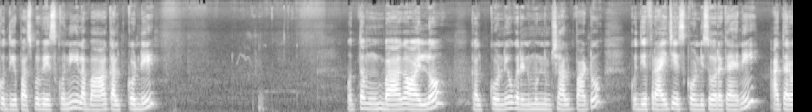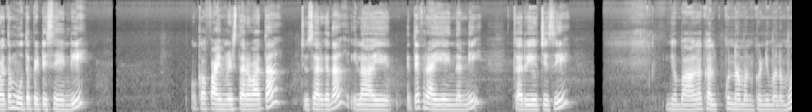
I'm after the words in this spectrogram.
కొద్దిగా పసుపు వేసుకొని ఇలా బాగా కలుపుకోండి. మొత్తం బాగా ఆయిల్లో కలుపుకోండి. ఒక రెండు మూడు నిమిషాల పాటు కొద్దిగా ఫ్రై చేసుకోండి సోరకాయని. ఆ తర్వాత మూత పెట్టేసేయండి. ఒక ఫైవ్ మినిట్స్ తర్వాత చూసారు కదా ఇలా అయితే ఫ్రై అయిందండి. కర్రీ వచ్చేసి ఇక బాగా కలుపుకున్నాం అనుకోండి మనము.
